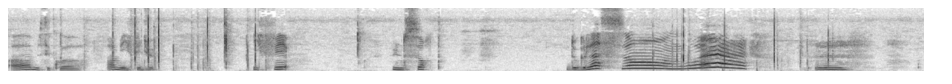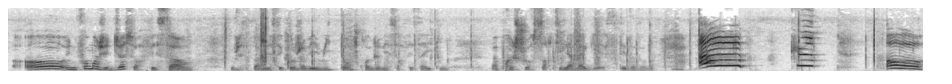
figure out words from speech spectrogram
Ah, mais c'est quoi? Ah, mais il fait du... Il fait une sorte de glaçon. Ouais euh. Oh, une fois, moi, j'ai déjà surfé ça. Hein. Je sais pas, mais c'est quand j'avais 8 ans, je crois que j'avais surfé ça et tout. Après, je suis ressorti la vague. C'était dans un... Ah Oh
